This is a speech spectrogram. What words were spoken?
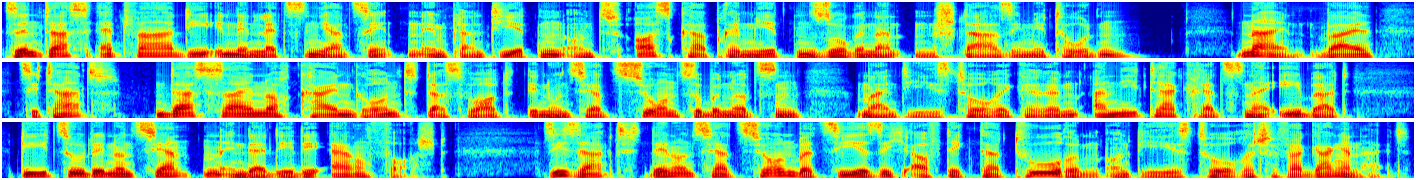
Sind das etwa die in den letzten Jahrzehnten implantierten und Oscar-prämierten sogenannten Stasi-Methoden? Nein, weil, Zitat, das sei noch kein Grund, das Wort Denunziation zu benutzen, meint die Historikerin Anita Kretzner-Ebert, die zu Denunzianten in der DDR forscht. Sie sagt, Denunziation beziehe sich auf Diktaturen und die historische Vergangenheit.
